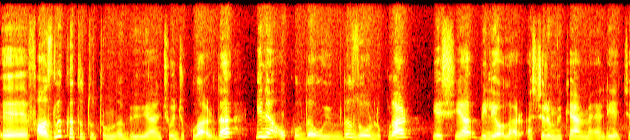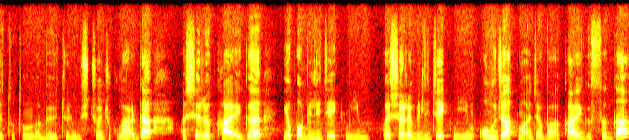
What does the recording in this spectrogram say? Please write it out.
e, fazla katı tutumla büyüyen çocuklar da yine okulda uyumda zorluklar yaşayabiliyorlar. Aşırı mükemmeliyetçi tutumla büyütülmüş çocuklarda aşırı kaygı, yapabilecek miyim, başarabilecek miyim, olacak mı acaba kaygısı da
